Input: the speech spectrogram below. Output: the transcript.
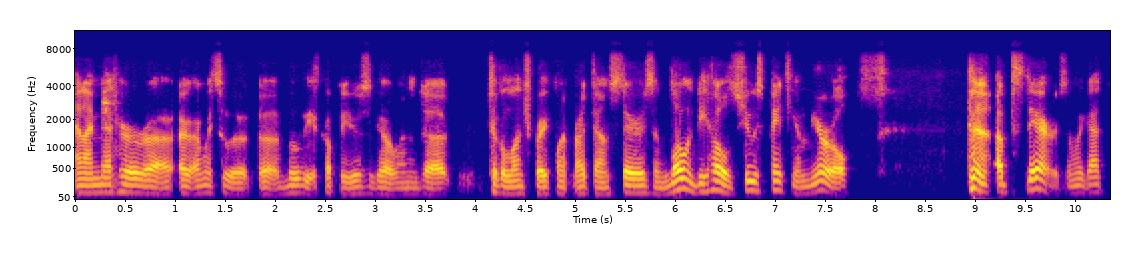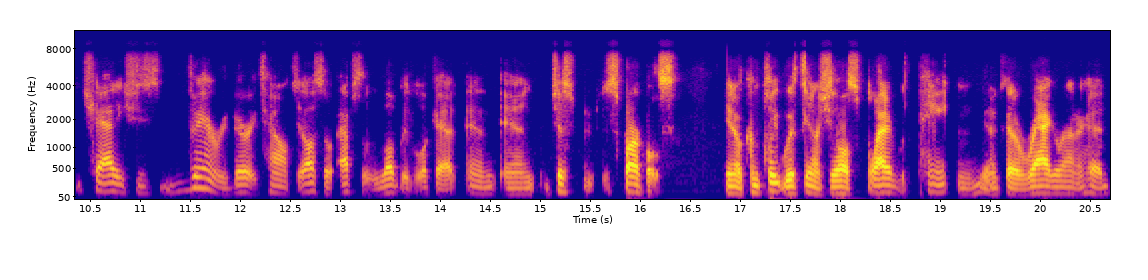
And I met her. Uh, I went to a, a movie a couple of years ago and uh, took a lunch break, went right downstairs, and lo and behold, she was painting a mural upstairs and we got chatting. She's very, very talented. Also, absolutely lovely to look at and and just sparkles. You know, complete with you know she's all splattered with paint and you know got a rag around her head.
